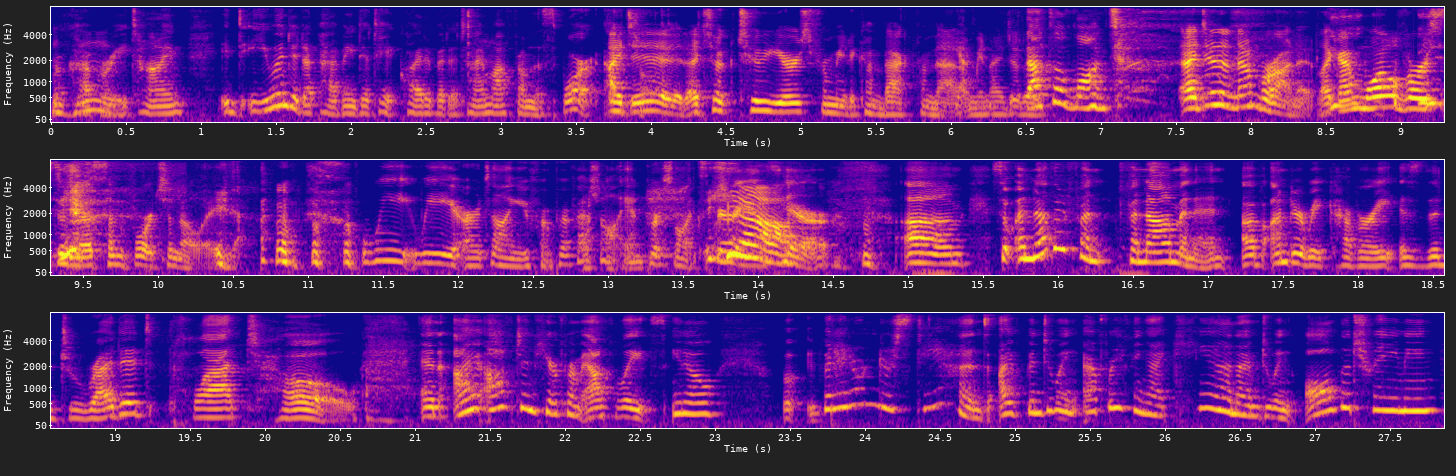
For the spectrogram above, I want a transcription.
Mm-hmm. recovery time, it, you ended up having to take quite a bit of time off from the sport. I did. I took two years for me to come back from that. I mean, I did. That's a long time. I did a number on it. Like I'm well versed in this, unfortunately. we we are telling you from professional and personal experience Yeah. here. Um, so another phen phenomenon of under recovery is the dreaded plateau, and I often hear from athletes, you know. But I don't understand. I've been doing everything I can. I'm doing all the training,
